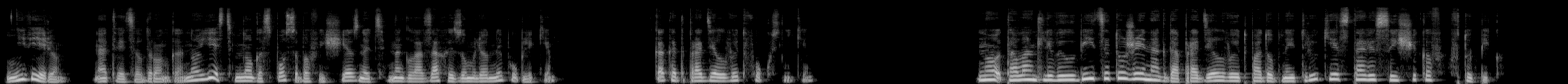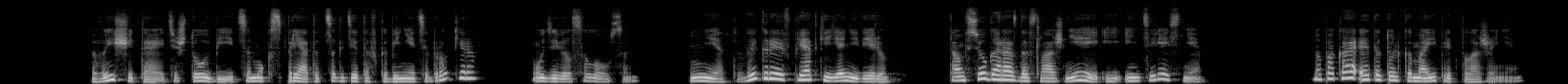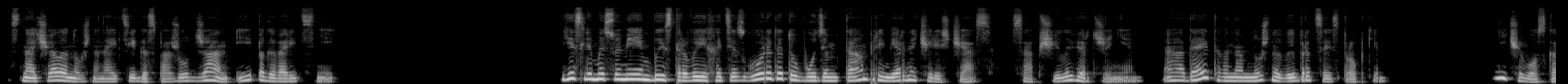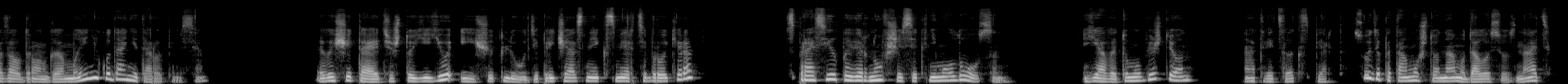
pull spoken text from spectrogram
Не верю, ответил Дронго, но есть много способов исчезнуть на глазах изумленной публики. Как это проделывают фокусники. Но талантливые убийцы тоже иногда проделывают подобные трюки, ставя сыщиков в тупик. «Вы считаете, что убийца мог спрятаться где-то в кабинете брокера?» — удивился Лоусон. «Нет, в игры в прятки я не верю. Там все гораздо сложнее и интереснее. Но пока это только мои предположения. Сначала нужно найти госпожу Джан и поговорить с ней. «Если мы сумеем быстро выехать из города, то будем там примерно через час», — сообщила Вирджиния. «А до этого нам нужно выбраться из пробки». «Ничего», — сказал Дронго, — «мы никуда не торопимся». «Вы считаете, что ее ищут люди, причастные к смерти брокера?» — спросил повернувшийся к нему Лоусон. «Я в этом убежден», — ответил эксперт. «Судя по тому, что нам удалось узнать,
